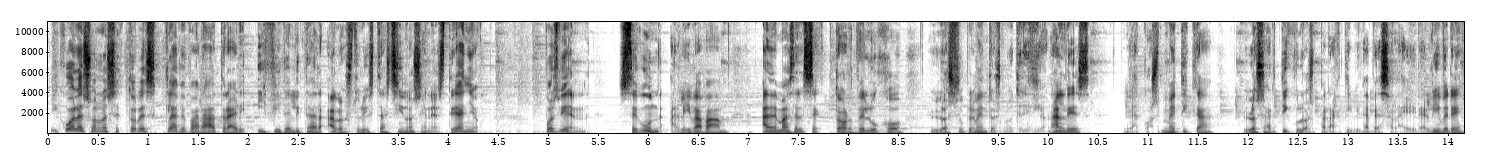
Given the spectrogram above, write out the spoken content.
¿Y cuáles son los sectores clave para atraer y fidelizar a los turistas chinos en este año? Pues bien, según Alibaba, además del sector de lujo, los suplementos nutricionales, la cosmética, los artículos para actividades al aire libre,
